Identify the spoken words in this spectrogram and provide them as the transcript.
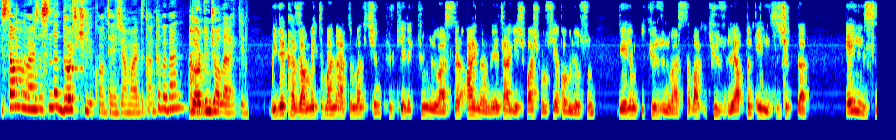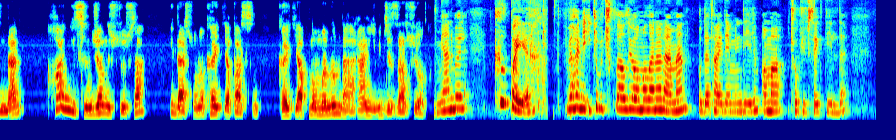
İstanbul Üniversitesi'nde 4 kişilik kontenjan vardı kanka ve ben 4. olarak girdim. Bir de kazanma ihtimalini arttırmak için Türkiye'deki tüm üniversiteler aynı anda yeter geç başvurusu yapabiliyorsun. Diyelim 200 üniversite var. 200'ünü yaptın 50'si çıktı. 50'sinden hangisini canın istiyorsa gidersin ona kayıt yaparsın. Kayıt yapmamanın da herhangi bir cezası yok. Yani böyle kıl payı. Ve hani iki buçukla alıyor olmalarına rağmen bu detayda emin değilim ama çok yüksek değildi.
